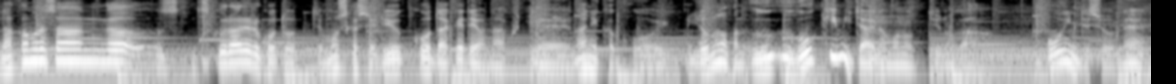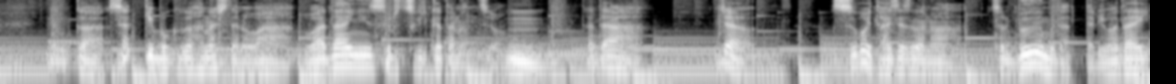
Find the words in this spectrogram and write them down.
中村さんが作られることってもしかして流行だけではなくて、何かこう世の中のう動きみたいなものっていうのが多いんでしょうね。なんかさっき僕が話したのは話題にする作り方なんですよ。うん、ただじゃあすごい大切なのはそのブームだったり話題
